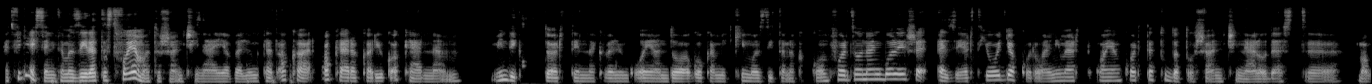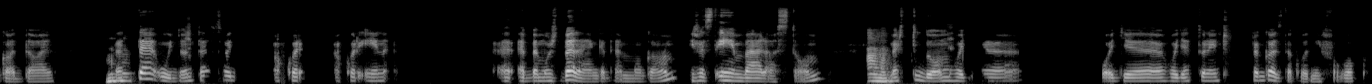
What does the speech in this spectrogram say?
Hát figyelj, szerintem az élet ezt folyamatosan csinálja velünk, tehát akár, akár akarjuk, akár nem mindig történnek velünk olyan dolgok, amik kimozdítanak a komfortzónánkból, és ezért jó gyakorolni, mert olyankor te tudatosan csinálod ezt magaddal. Uh-huh. Tehát te úgy döntesz, hogy akkor, akkor én e, ebbe most beleengedem magam, és ezt én választom, uh-huh. mert tudom, hogy, hogy, hogy ettől én csak gazdagodni fogok.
